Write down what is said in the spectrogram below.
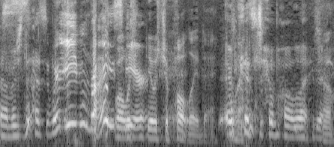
established this. We're eating rice well, it was, here. it was Chipotle Day. It was Chipotle. So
